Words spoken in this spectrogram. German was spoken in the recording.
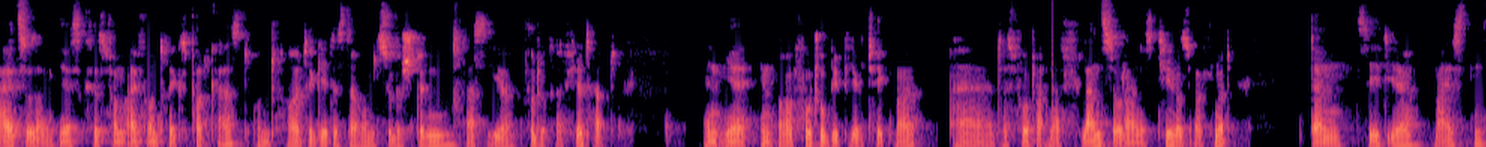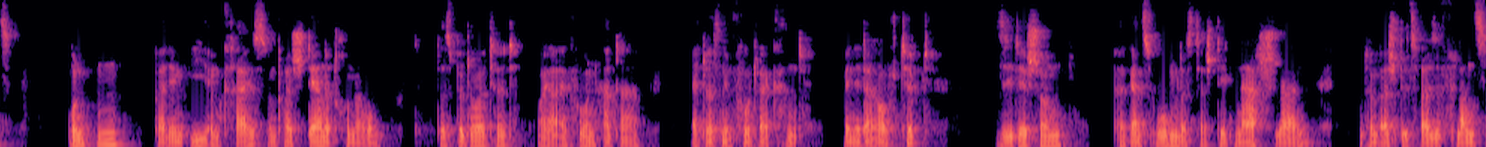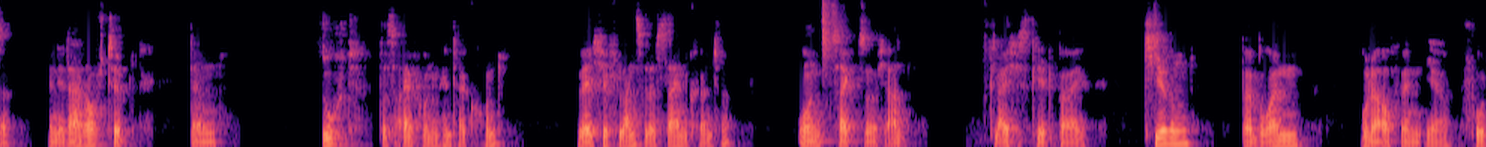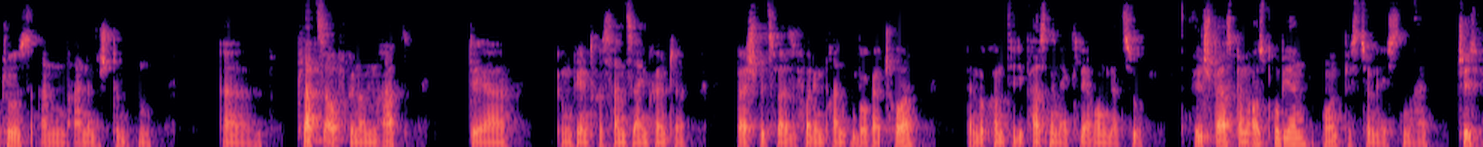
Hi zusammen, hier ist Chris vom iPhone Tricks Podcast und heute geht es darum zu bestimmen, was ihr fotografiert habt. Wenn ihr in eurer Fotobibliothek mal äh, das Foto einer Pflanze oder eines Tieres öffnet, dann seht ihr meistens unten bei dem i im Kreis so ein paar Sterne drumherum. Das bedeutet, euer iPhone hat da etwas in dem Foto erkannt. Wenn ihr darauf tippt, seht ihr schon äh, ganz oben, dass da steht Nachschlagen und dann beispielsweise Pflanze. Wenn ihr darauf tippt, dann sucht das iPhone im Hintergrund, welche Pflanze das sein könnte und zeigt es euch an. Gleiches geht bei Tieren, bei Bäumen oder auch wenn ihr Fotos an einem bestimmten äh, Platz aufgenommen habt, der irgendwie interessant sein könnte. Beispielsweise vor dem Brandenburger Tor. Dann bekommt ihr die passenden Erklärungen dazu. Viel Spaß beim Ausprobieren und bis zum nächsten Mal. Tschüss.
